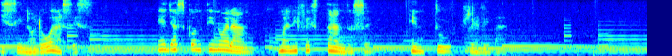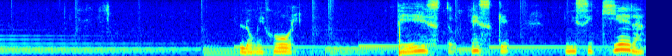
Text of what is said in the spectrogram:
Y si no lo haces, ellas continuarán manifestándose en tu realidad. Lo mejor de esto es que ni siquiera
